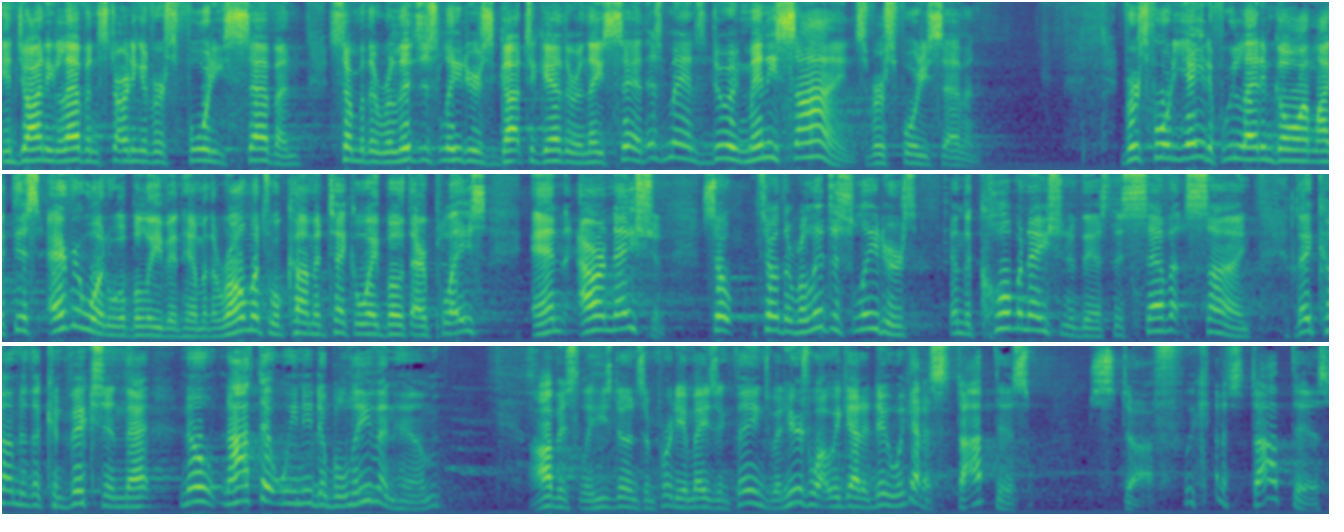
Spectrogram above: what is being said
in John 11, starting in verse 47, some of the religious leaders got together and they said, This man's doing many signs, verse 47. Verse 48 if we let him go on like this, everyone will believe in him, and the Romans will come and take away both our place and our nation. So, so the religious leaders, and the culmination of this, this seventh sign, they come to the conviction that no, not that we need to believe in him. Obviously, he's doing some pretty amazing things, but here's what we got to do we got to stop this stuff. We got to stop this.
